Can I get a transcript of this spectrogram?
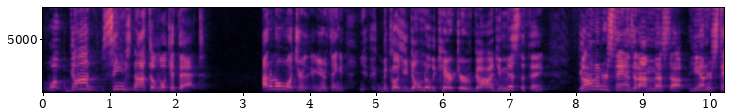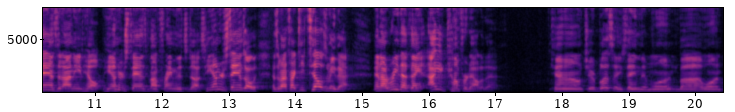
Well, God seems not to look at that. I don't know what you're, you're thinking. Because you don't know the character of God, you miss the thing. God understands that I'm messed up. He understands that I need help. He understands my frame that's dust. He understands all that. As a matter of fact, He tells me that. And I read that thing, I get comfort out of that. Count your blessings, name them one by one.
